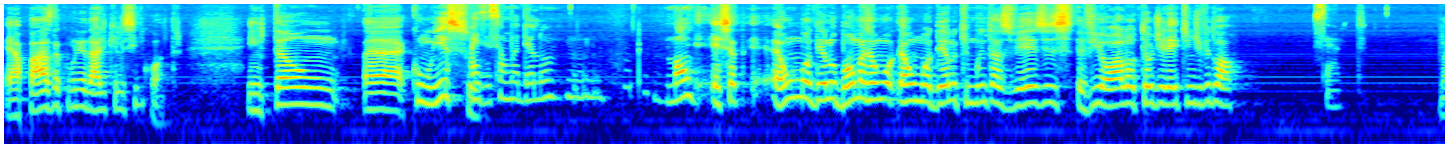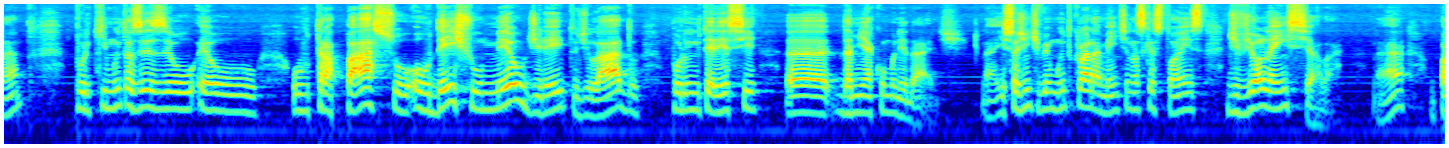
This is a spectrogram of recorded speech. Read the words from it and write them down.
É a paz da comunidade que ele se encontra. Então, é, com isso... Mas isso é um modelo hum, bom? Esse é, é, um modelo bom, mas é um, é um modelo que muitas vezes viola o teu direito individual. Certo. Né? Porque muitas vezes eu, eu ultrapasso ou deixo o meu direito de lado por um interesse uh, da minha comunidade. Né? Isso a gente vê muito claramente nas questões de violência lá. Né? O,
